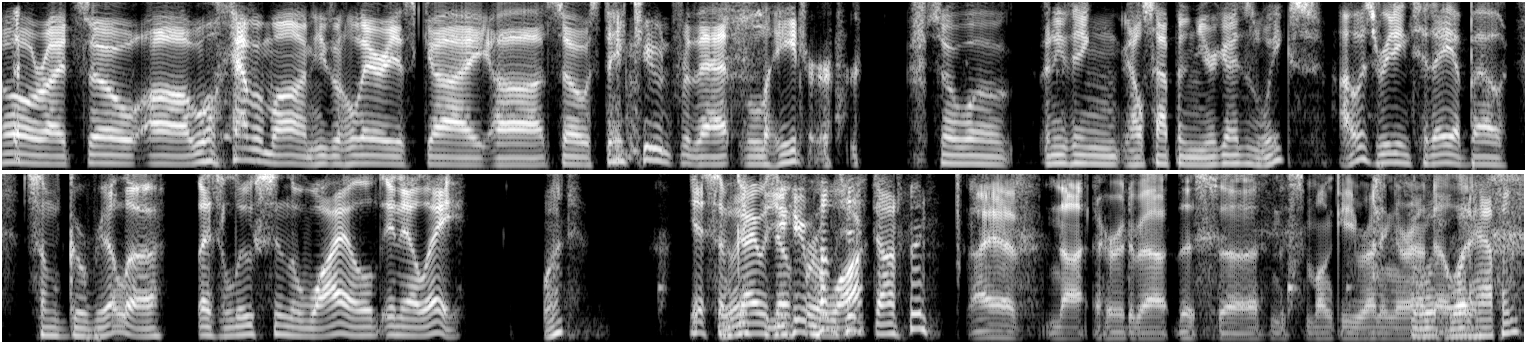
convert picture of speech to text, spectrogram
All right, so uh, we'll have him on. He's a hilarious guy. Uh, so stay tuned for that later. So, uh, anything else happen in your guys' weeks? I was reading today about some gorilla that's loose in the wild in L.A. What? Yeah, some Really? guy was Did you out hear for a about this, walk. Donovan? I have not heard about this uh, this monkey running around what, LA. what happened?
